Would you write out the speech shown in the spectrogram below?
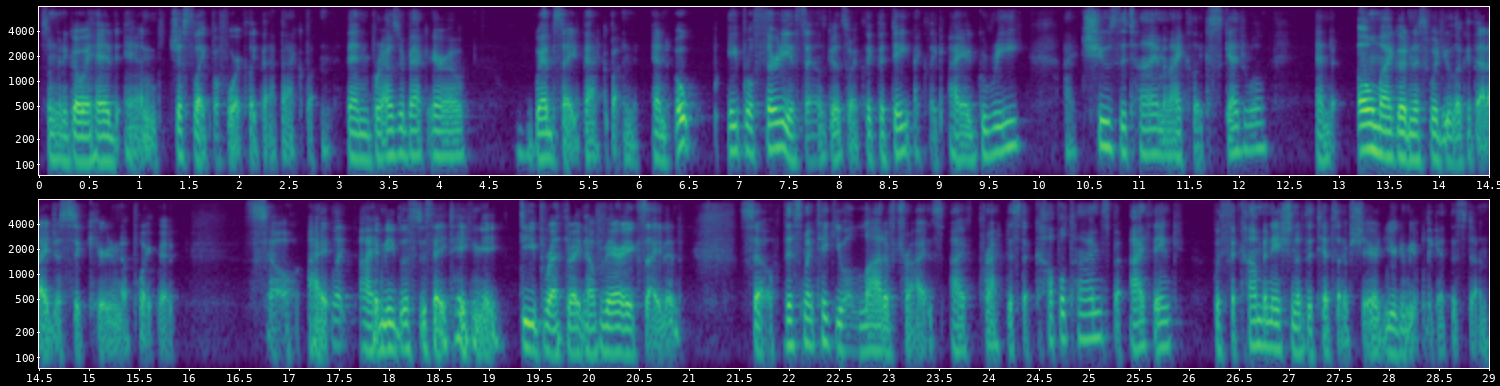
So I'm going to go ahead and just like before, click that back button. Then browser back arrow, website back button. And oh, April 30th sounds good. So I click the date, I click I agree, I choose the time, and I click schedule. And oh my goodness, would you look at that? I just secured an appointment. So I like I am needless to say taking a deep breath right now, very excited. So this might take you a lot of tries. I've practiced a couple times, but I think with the combination of the tips I've shared, you're gonna be able to get this done.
